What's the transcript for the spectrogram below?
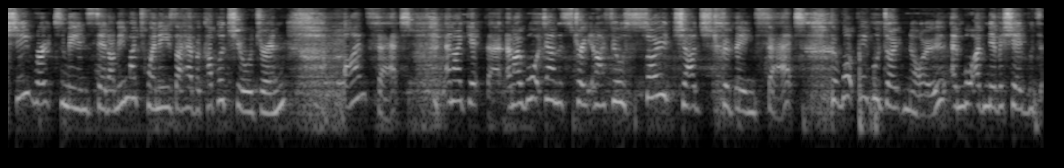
She wrote to me and said, I'm in my 20s, I have a couple of children, I'm fat, and I get that. And I walk down the street and I feel so judged for being fat. But what people don't know, and what I've never shared with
